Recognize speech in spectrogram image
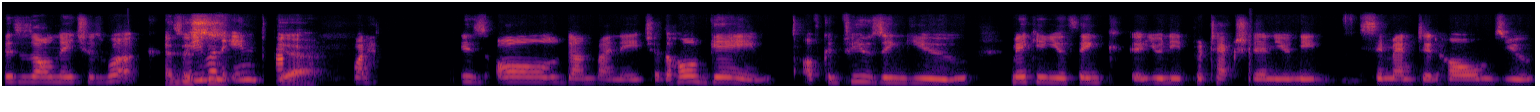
This is all nature's work. And so even is, in time, yeah. what is all done by nature, the whole game of confusing you, making you think you need protection, you need cemented homes, you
